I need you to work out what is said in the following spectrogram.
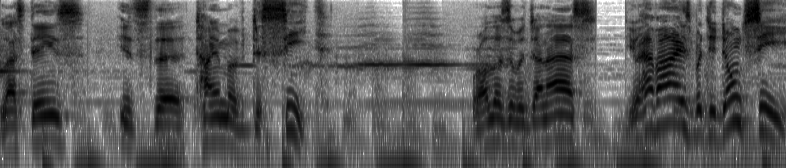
Last days is the time of deceit where Allah asks, you have eyes but you don't see.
